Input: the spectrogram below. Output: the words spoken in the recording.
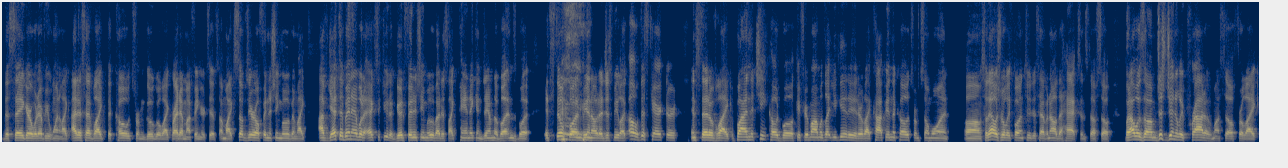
the Sega or whatever you want. Like I just have like the codes from Google like right at my fingertips. I'm like Sub-Zero finishing move, and like I've yet to been able to execute a good finishing move. I just like panic and jam the buttons, but it's still fun being able to just be like, oh, this character instead of like buying the cheat code book if your mom would let you get it or like copying the codes from someone. Um, so that was really fun too, just having all the hacks and stuff. So, but I was um just genuinely proud of myself for like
